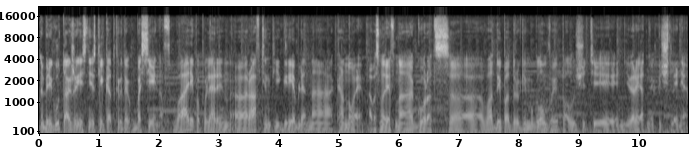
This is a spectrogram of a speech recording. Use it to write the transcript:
На берегу также есть несколько открытых бассейнов. В Аре популярен э, рафтинг и гребля на каное. А посмотрев на город с э, воды под другим углом, вы получите невероятные впечатления.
